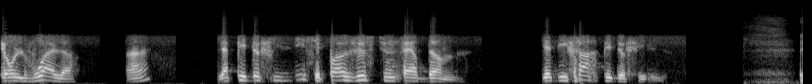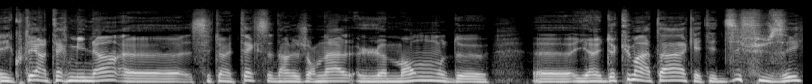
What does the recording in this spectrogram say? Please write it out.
et on le voit là, hein? La pédophilie, c'est pas juste une affaire d'hommes. Il y a des femmes pédophiles. Écoutez, en terminant, euh, c'est un texte dans le journal Le Monde. Euh, il y a un documentaire qui a été diffusé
